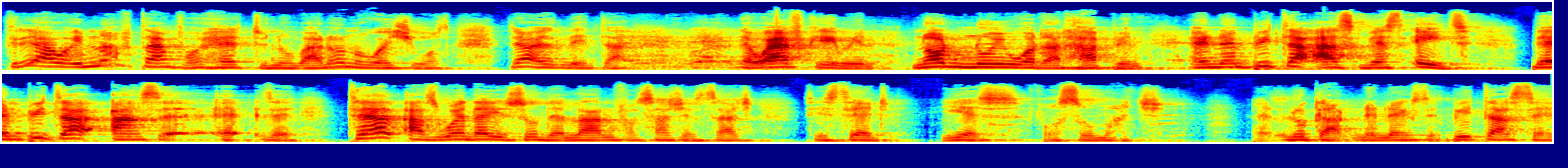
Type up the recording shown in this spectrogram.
three hours, enough time for her to know, but I don't know where she was. Three hours later, the wife came in, not knowing what had happened. And then Peter asked, verse 8. Then Peter answered, uh, said, Tell us whether you sold the land for such and such. She said, Yes, for so much. And look at the next. Peter said,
